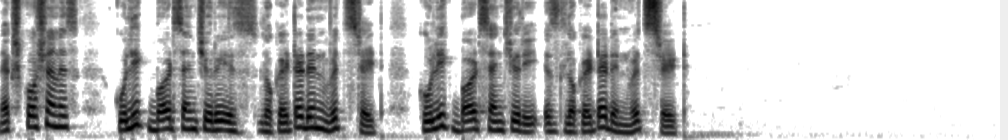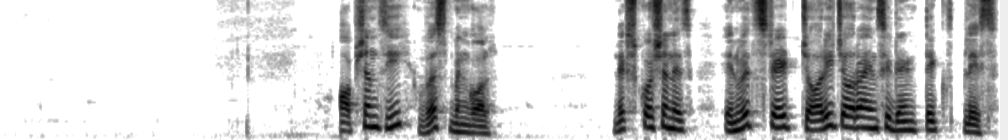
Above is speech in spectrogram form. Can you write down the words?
Next question is Kulik Bird Sanctuary is located in which state? Kulik Bird Sanctuary is located in which state? Option C West Bengal. Next question is In which state Chori Chora incident takes place?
